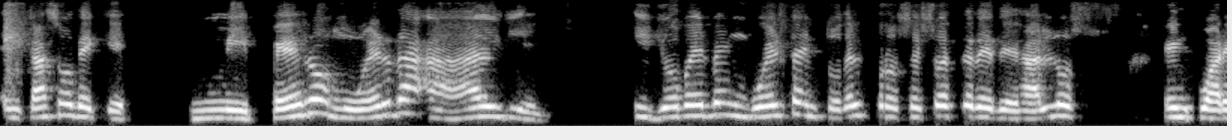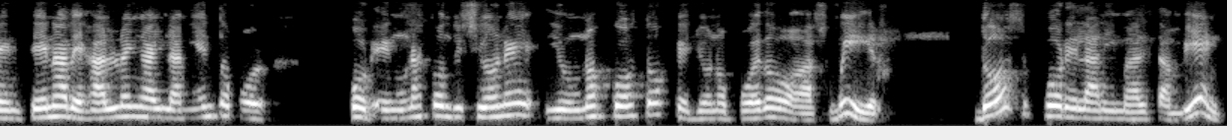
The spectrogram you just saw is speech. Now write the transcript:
en caso de que mi perro muerda a alguien y yo verme envuelta en todo el proceso este de dejarlos en cuarentena, dejarlo en aislamiento por, por, en unas condiciones y unos costos que yo no puedo asumir. Dos, por el animal también.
